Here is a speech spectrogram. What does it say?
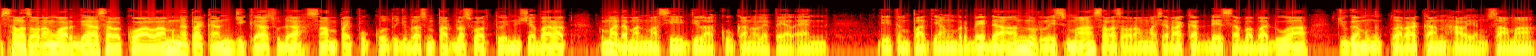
Salah seorang warga asal Kuala mengatakan jika sudah sampai pukul 17.14 waktu Indonesia Barat, pemadaman masih dilakukan oleh PLN. Di tempat yang berbeda, Nurlisma, salah seorang masyarakat desa Babadua, juga mengutarakan hal yang sama,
